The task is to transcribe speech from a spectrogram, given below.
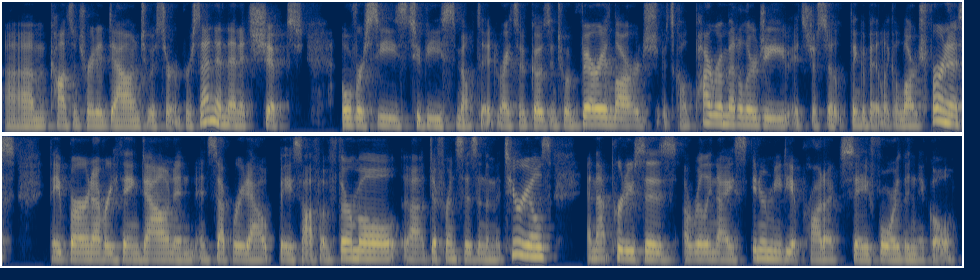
um, concentrated down to a certain percent, and then it's shipped overseas to be smelted, right? So it goes into a very large, it's called pyrometallurgy. It's just a think of it like a large furnace. They burn everything down and, and separate out based off of thermal uh, differences in the materials. And that produces a really nice intermediate product, say for the nickel.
